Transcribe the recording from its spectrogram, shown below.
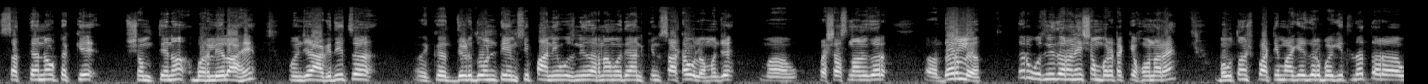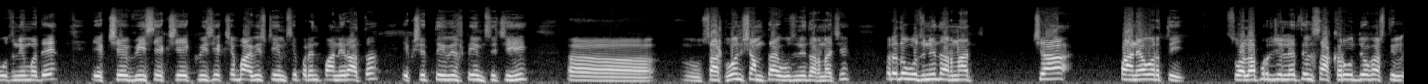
सत्त्याण्णव टक्के क्षमतेनं भरलेलं आहे. म्हणजे अगदीच एक दीड दोन टी एम सी पाणी उजनी धरणामध्ये आणखीन साठवलं. म्हणजे प्रशासनानं जर धरलं तर उजनी धरण हे शंभर टक्के होणार आहे. बहुतांश पाठीमागे जर बघितलं तर उजनीमध्ये एकशे वीस एकशे एकवीस एकशे बावीस टी एम सीपर्यंत पाणी राहतं. एकशे तेवीस टी एम सीची ही साठवण क्षमता आहे उजनी धरणाची. परंतु उजनी धरणाच्या पाण्यावरती सोलापूर जिल्ह्यातील साखर उद्योग असतील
